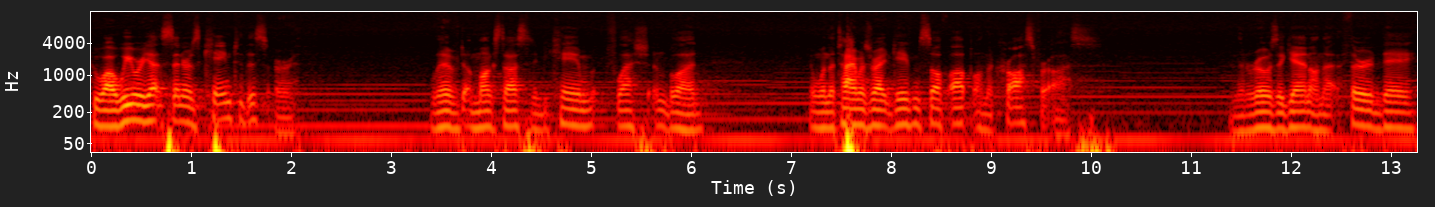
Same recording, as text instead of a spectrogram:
who while we were yet sinners came to this earth, lived amongst us, and became flesh and blood. And when the time was right, gave himself up on the cross for us. And then rose again on that third day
